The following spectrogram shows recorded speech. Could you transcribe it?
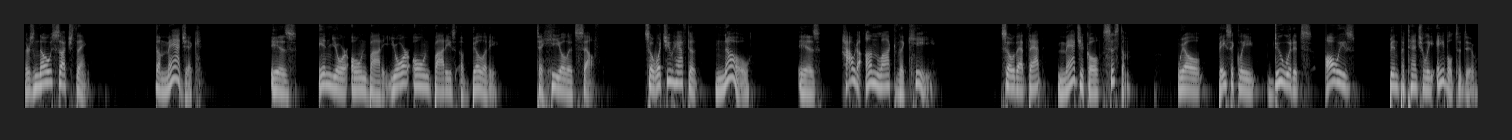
There's no such thing. The magic is in your own body, your own body's ability to heal itself. So, what you have to know is how to unlock the key so that that magical system will basically do what it's always been potentially able to do.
